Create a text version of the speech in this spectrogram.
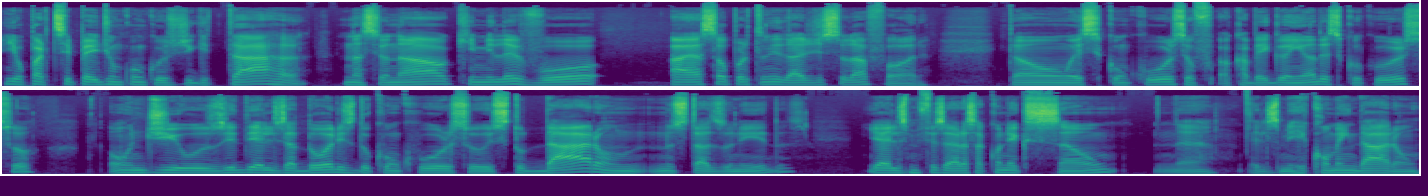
E eu participei de um concurso de guitarra nacional que me levou a essa oportunidade de estudar fora. Então, esse concurso, eu acabei ganhando esse concurso, onde os idealizadores do concurso estudaram nos Estados Unidos, e aí eles me fizeram essa conexão, né? Eles me recomendaram,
